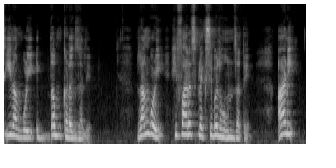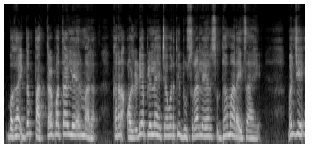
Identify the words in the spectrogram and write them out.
ती रांगोळी एकदम कडक झाली आहे. रांगोळी ही फारच फ्लेक्सिबल होऊन जाते. आणि बघा एकदम पातळ पातळ लेअर मारा कारण ऑलरेडी आपल्याला ह्याच्यावरती दुसरा लेअरसुद्धा मारायचा आहे. म्हणजे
